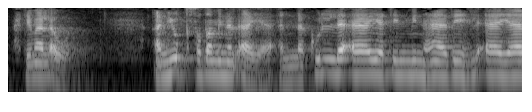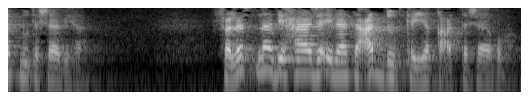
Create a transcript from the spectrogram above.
الاحتمال الأول أن يقصد من الآية أن كل آية من هذه الآيات متشابهة. فلسنا بحاجة إلى تعدد كي يقع التشابه.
